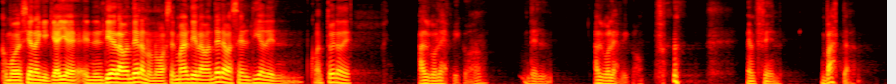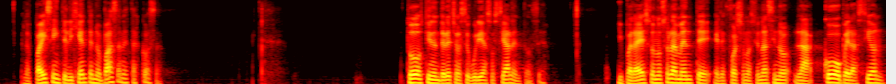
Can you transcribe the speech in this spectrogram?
como decían aquí, que haya en el Día de la Bandera, no, no va a ser más el Día de la Bandera, va a ser el día del, ¿cuánto era de? Algo lésbico, ¿no? del algo lésbico. en fin, basta. Los países inteligentes no pasan estas cosas. Todos tienen derecho a la seguridad social entonces. Y para eso no solamente el esfuerzo nacional, sino la cooperación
